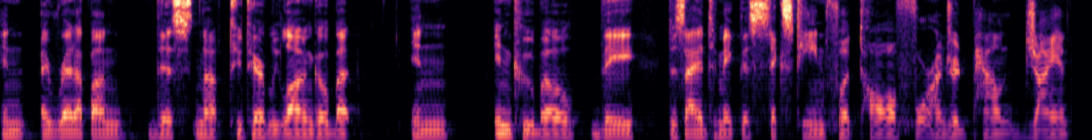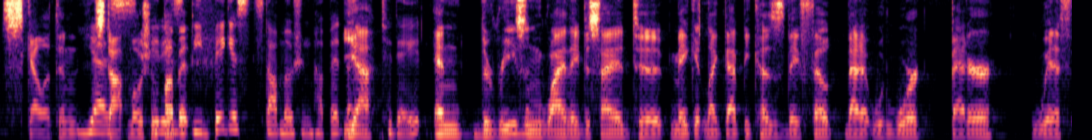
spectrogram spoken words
and I read up on this not too terribly long ago, but in in Kubo, they decided to make this 16 foot tall, 400 pound giant skeleton Yes, stop motion it is puppet. the biggest stop motion puppet Yeah. to date. and the reason why they decided to make it like that because they felt that it would work better with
